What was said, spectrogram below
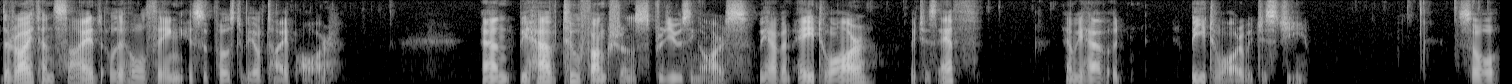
the right-hand side of the whole thing is supposed to be of type R. And we have two functions producing R's. We have an A to R, which is F, and we have a B to R, which is G. So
